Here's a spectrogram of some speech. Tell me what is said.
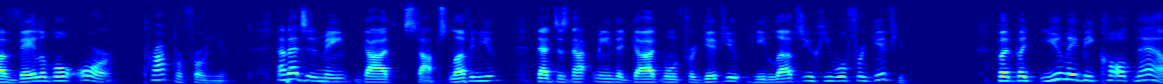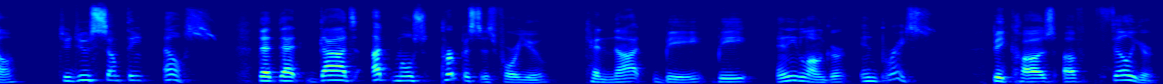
available or proper for you. Now, that doesn't mean God stops loving you. That does not mean that God won't forgive you. He loves you, He will forgive you. But, but you may be called now to do something else. That, that God's utmost purposes for you cannot be, be any longer embraced because of failure.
